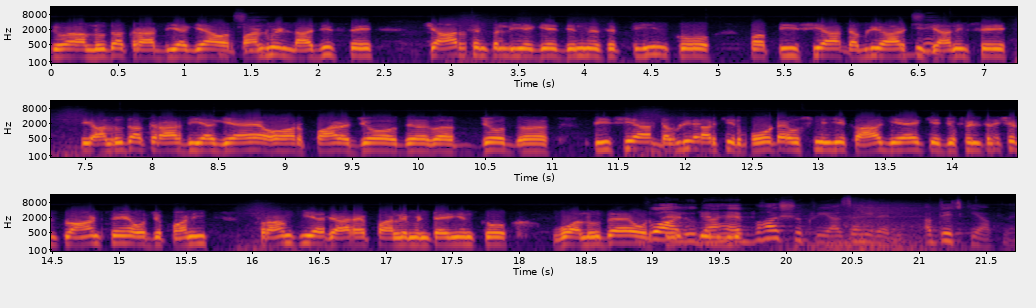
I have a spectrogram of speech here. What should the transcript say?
جو ہے آلودہ قرار دیا گیا اور پارلیمنٹ لاجز سے چار سیمپل لیے گئے جن میں سے تین کو P C R W R کی جانب سے آلودہ قرار دیا گیا ہے۔ اور جو جو P C R W R کی رپورٹ ہے اس میں یہ کہا گیا ہے کہ جو فلٹریشن پلانٹس ہیں اور جو پانی فراہم کیا جا رہا ہے پارلیمنٹیرین کو وہ آلودہ ہے اور وہ آلودہ ہے۔ بہت شکریہ ظہیر علی۔ اپڈیٹ کیا آپ نے؟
